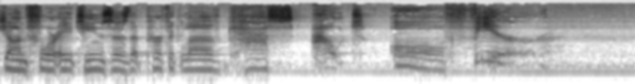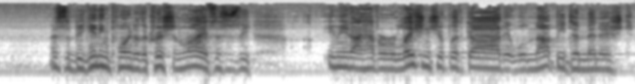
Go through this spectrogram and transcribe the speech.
John 4:18 says that perfect love casts out all fear. That's the beginning point of the Christian life. This is the you mean I have a relationship with God, it will not be diminished.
